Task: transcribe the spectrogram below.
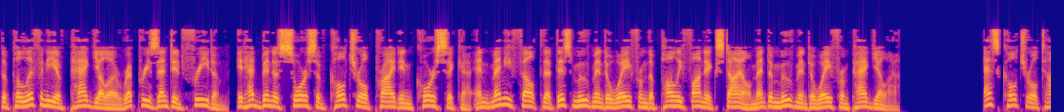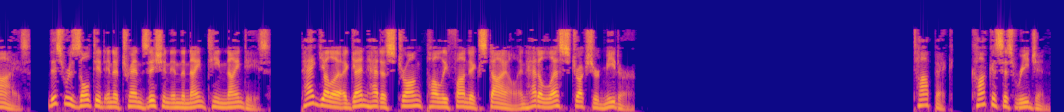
the polyphony of Paghjella represented freedom, it had been a source of cultural pride in Corsica and many felt that this movement away from the polyphonic style meant a movement away from Paghjella's cultural ties. This resulted in a transition in the 1990s. Paghjella again had a strong polyphonic style and had a less structured meter. Caucasus region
